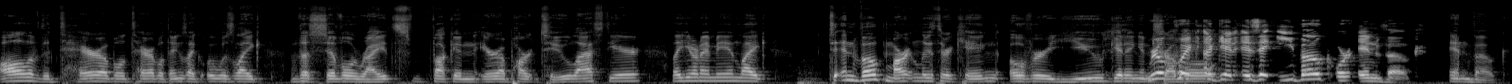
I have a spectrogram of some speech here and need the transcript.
all of the terrible terrible things like it was like the civil rights fucking era part 2 last year like you know what I mean? Like to invoke Martin Luther King over you getting in Real trouble. Real quick, again, is it evoke or invoke? Invoke.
